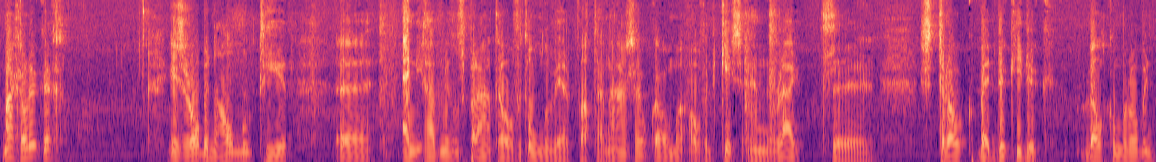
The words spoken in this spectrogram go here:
Maar gelukkig is Robin Halmoed hier. en die gaat met ons praten over het onderwerp wat daarna zou komen. Over de Kiss and Ride strook bij Ducky Duck. Welkom Robin.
